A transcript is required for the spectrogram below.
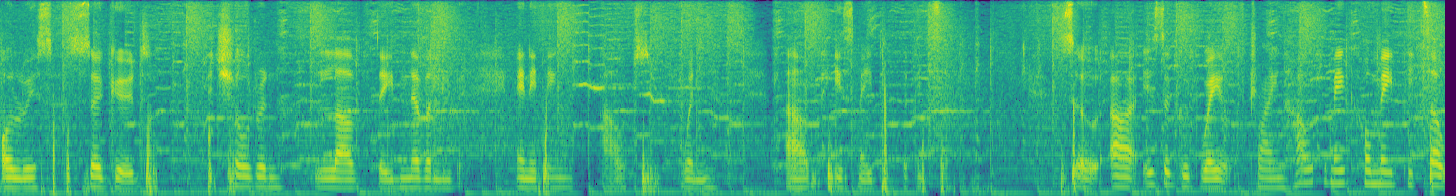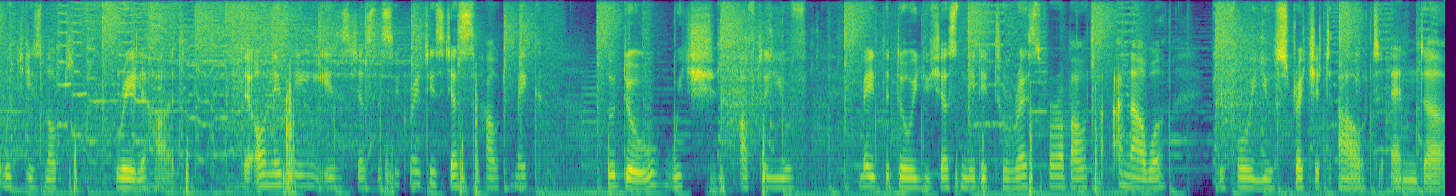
always so good. The children love they never leave anything out when um, he's made the pizza. So uh, it's a good way of trying how to make homemade pizza which is not really hard. The only thing is just the secret is just how to make the dough which after you've made the dough you just need it to rest for about an hour before you stretch it out and uh,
